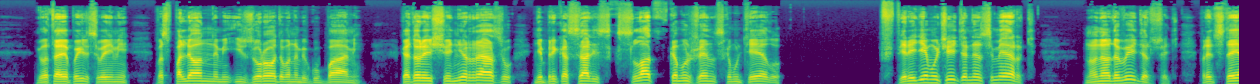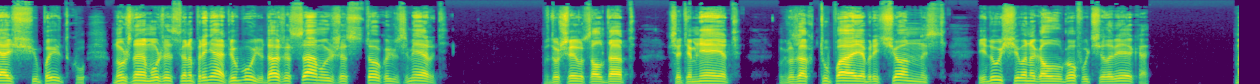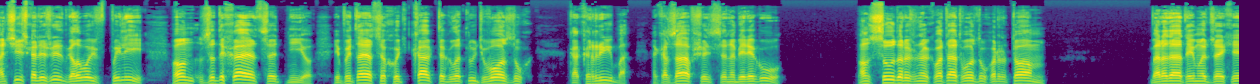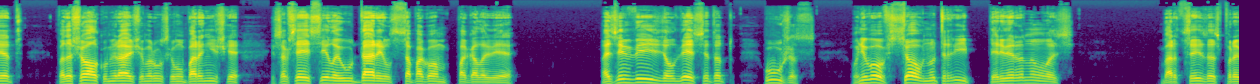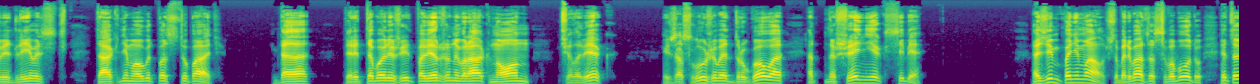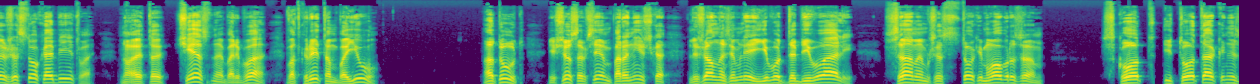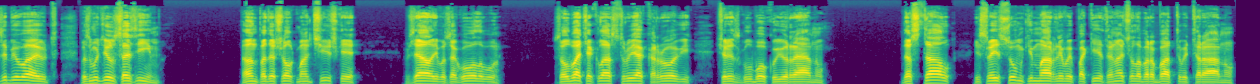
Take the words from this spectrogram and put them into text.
глотая пыль своими воспаленными, изуродованными губами, которые еще ни разу не прикасались к сладкому женскому телу. Впереди мучительная смерть, но надо выдержать предстоящую пытку. Нужно мужественно принять любую, даже самую жестокую смерть. В душе у солдат все темнеет, в глазах тупая обреченность идущего на Голгофу человека. Мальчишка лежит головой в пыли, он задыхается от нее и пытается хоть как-то глотнуть воздух, как рыба, оказавшаяся на берегу. Он судорожно хватает воздух ртом. Бородатый маджахет подошел к умирающему русскому парнишке и со всей силой ударил сапогом по голове. Азим видел весь этот ужас. У него все внутри перевернулось. Борцы за справедливость так не могут поступать. Да, Перед тобой лежит поверженный враг, но он человек и заслуживает другого отношения к себе. Азим понимал, что борьба за свободу — это жестокая битва, но это честная борьба в открытом бою. А тут еще совсем парнишка лежал на земле, и его добивали самым жестоким образом. Скот и то так не забивают, — возмутился Азим. Он подошел к мальчишке, взял его за голову. С лба текла струя крови через глубокую рану. Достал из своей сумки марлевый пакет и начал обрабатывать рану.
